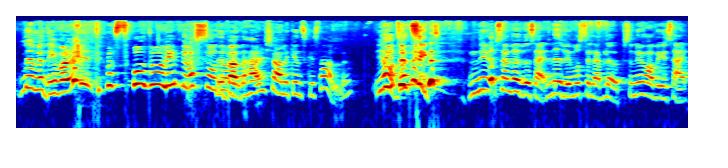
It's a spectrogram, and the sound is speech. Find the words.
Nej men det var, det var så dåligt. Det var så Det dåligt. bara, det här är kärlekens kristall. Ja, that's it! Nu, sen var vi så här, nej vi måste levla upp. Så nu har vi ju så här,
